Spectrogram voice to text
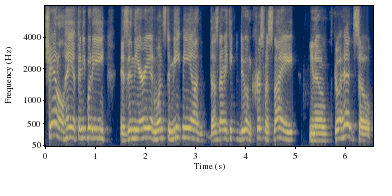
channel, hey, if anybody is in the area and wants to meet me on doesn't have anything to do on Christmas night, you know, go ahead. So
